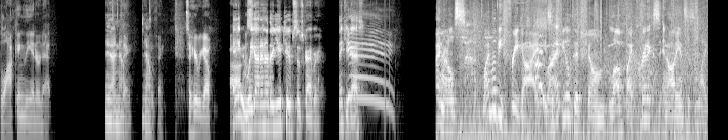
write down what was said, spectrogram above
blocking the internet. yeah i know yeah thing. So here we go. Uh, hey Miss- we got another youtube subscriber thank you guys Yay! Ryan Reynolds. My movie Free Guy Hi, is Mike. a feel good film loved by critics and audiences alike.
